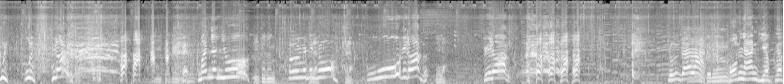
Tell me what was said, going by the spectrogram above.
อุ้ยอุ้ยพี่น้อง นี่ตัวหนึงเอ๊ะมันยังอยู่นี่ตัวหนึงเออมันยังอยู่เห็นล่ะโอ้พี่น้องเห็นล่ะพี่น้องจุงได้ล่ะนี่ตัวหนึงผมยางเหยียบเกือบ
